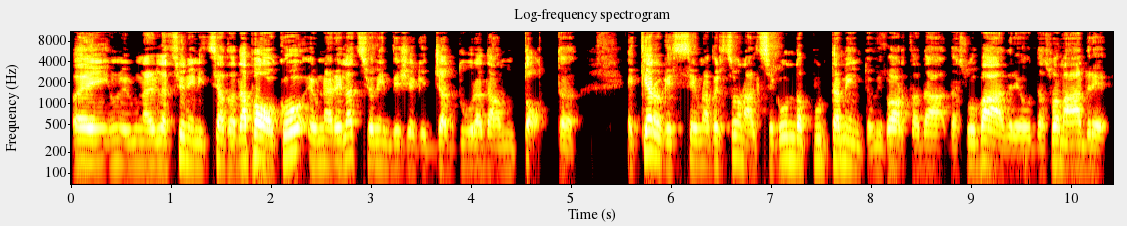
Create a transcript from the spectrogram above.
eh, una relazione iniziata da poco e una relazione invece che già dura da un tot. È chiaro che se una persona al secondo appuntamento mi porta da, da suo padre o da sua madre,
